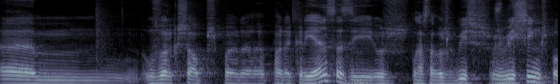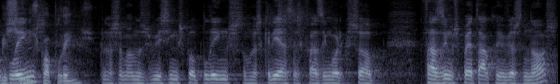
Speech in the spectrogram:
ahm, os workshops para, para crianças e os, lá está, os, bichos, os bichinhos papelinhos, Bichinhos papelinhos. que nós chamamos de bichinhos papelinhos, são as crianças que fazem workshop, fazem um espetáculo em vez de nós,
